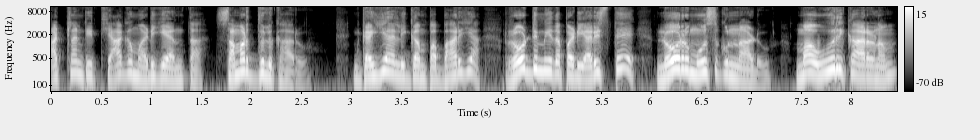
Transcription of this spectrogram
అట్లాంటి త్యాగం అడిగే అంత సమర్థులు కారు. గయ్యాలి గంప భార్య రోడ్డు మీద పడి అరిస్తే నోరు మూసుకున్నాడు. మా ఊరి కారణం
